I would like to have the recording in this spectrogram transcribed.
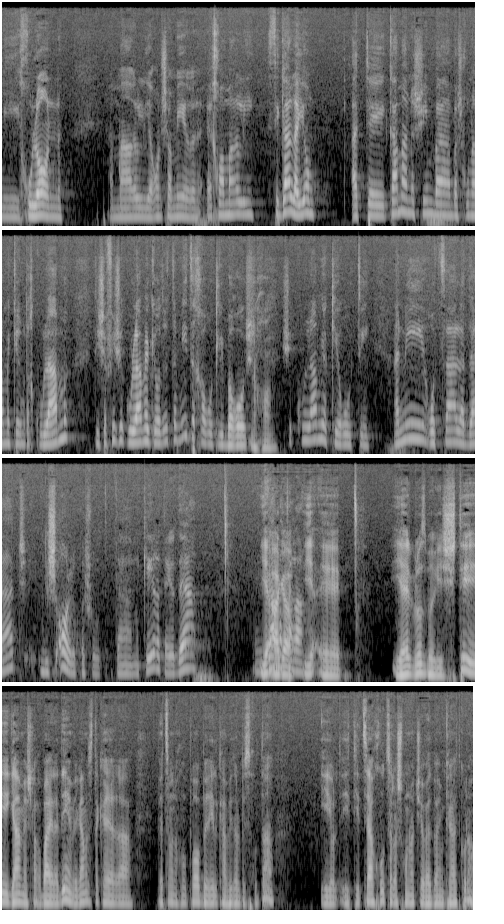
מחולון, אמר לי, ירון שמיר, איך הוא אמר לי? סיגל, היום, את, כמה אנשים בשכונה מכירים אותך? כולם? תשאפי שכולם יכירו אותי, ותמיד זה חרוט לי בראש. נכון. שכולם יכירו אותי. אני רוצה לדעת, לשאול פשוט. אתה מכיר? אתה יודע? זו המטרה. אה, יעל גלוזברג, אשתי, גם יש לה ארבעה ילדים וגם עשתה קריירה, בעצם אנחנו פה בריל קפיטל בזכותה, היא, היא תצא החוצה לשכונות שעובדת בהן, היא מכירה את כולם.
